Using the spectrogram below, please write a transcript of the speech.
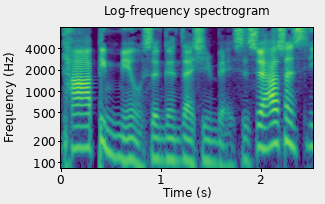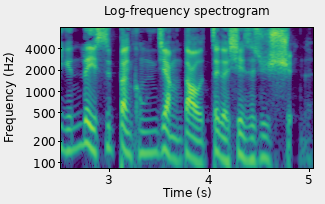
他并没有生根在新北市，所以他算是一个类似半空降到这个县市去选的。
